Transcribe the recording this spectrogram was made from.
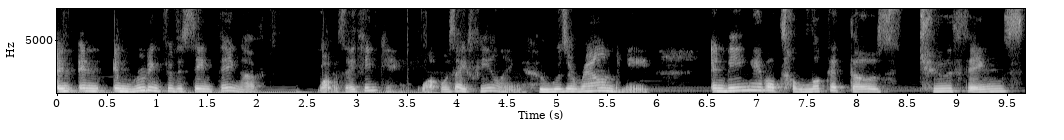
and, and, and rooting through the same thing of what was I thinking? What was I feeling? Who was around me? And being able to look at those two things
